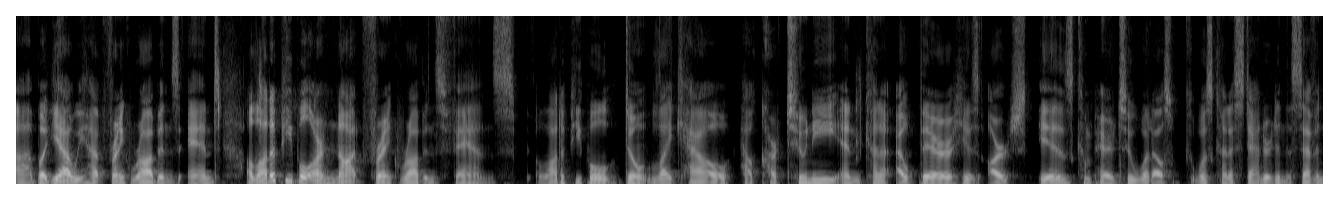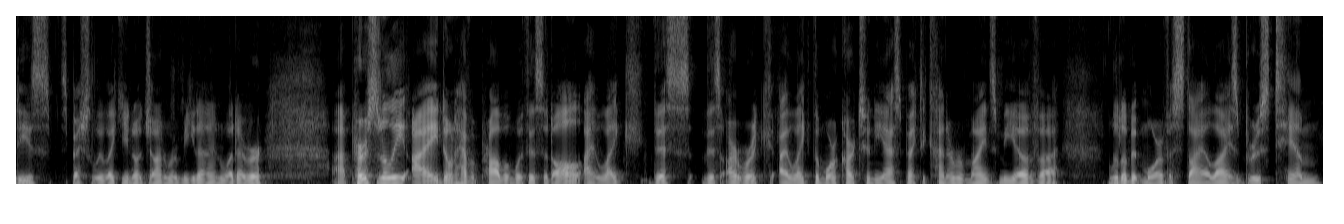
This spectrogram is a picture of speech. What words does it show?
Uh, but yeah, we have Frank Robbins, and a lot of people are not Frank Robbins fans. A lot of people don't like how how cartoony and kind of out there his art is compared to what else was kind of standard in the 70s especially like you know john romita and whatever. Uh, personally i don't have a problem with this at all. I like this this artwork. I like the more cartoony aspect. It kind of reminds me of uh, a little bit more of a stylized bruce Timm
